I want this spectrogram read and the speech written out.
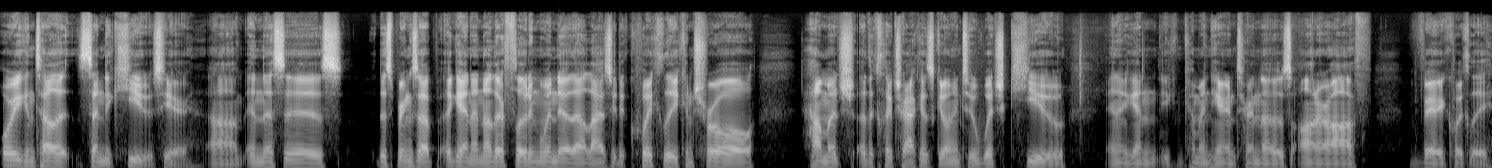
or you can tell it send to cues here. Um, and this is this brings up again another floating window that allows you to quickly control how much of the click track is going to which cue. And again, you can come in here and turn those on or off very quickly.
